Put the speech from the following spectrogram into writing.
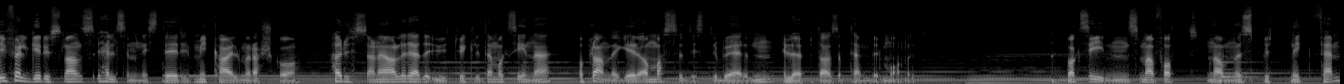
Ifølge Russlands helseminister Mikhail Morasjko har russerne allerede utviklet en vaksine og planlegger å massedistribuere den i løpet av september måned. Vaksinen som har fått navnet Sputnik 5,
